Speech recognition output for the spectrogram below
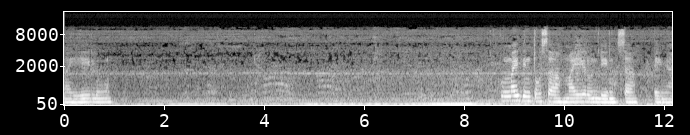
na hihilo. Kung may dintusa, mayroon din sa tenga.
